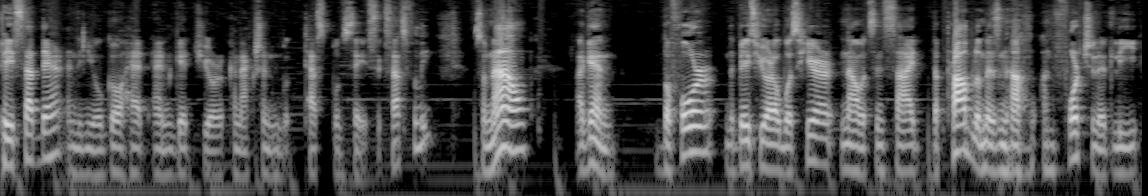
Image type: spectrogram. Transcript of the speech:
paste that there and then you'll go ahead and get your connection test will say successfully. So now, again, before the base URL was here, now it's inside. The problem is now, unfortunately,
